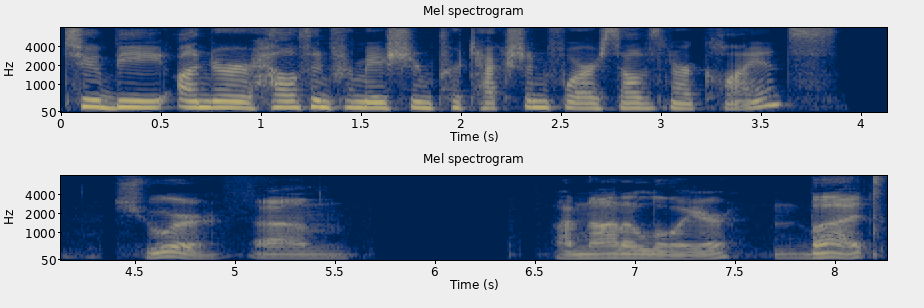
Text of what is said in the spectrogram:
to be under health information protection for ourselves and our clients? Sure. Um, I'm not a lawyer, but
